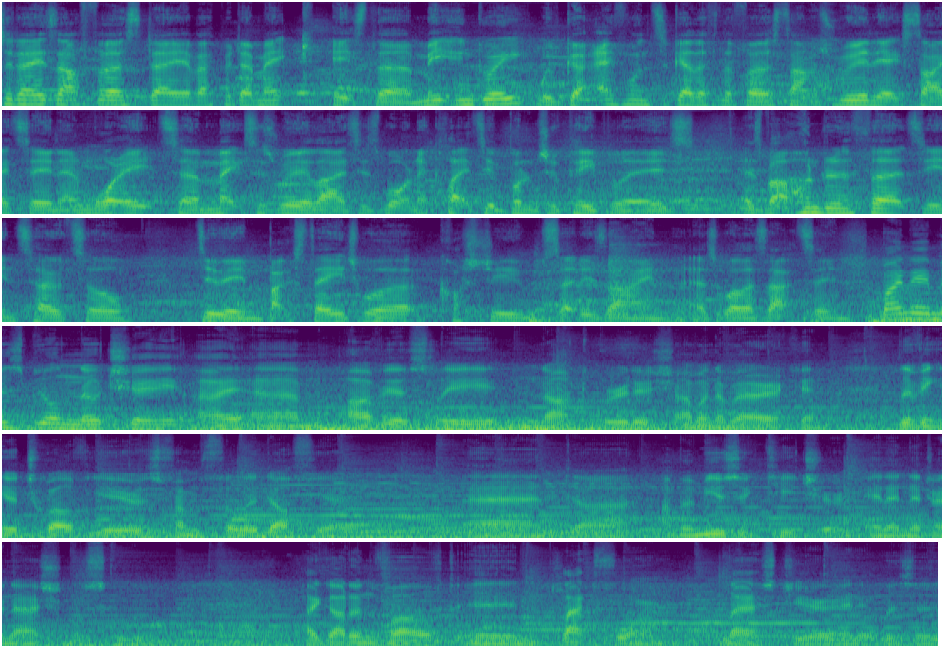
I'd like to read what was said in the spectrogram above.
today's our first day of Epidemic. It's the meet and greet. We've got everyone together for the first time. It's really exciting and what it uh, makes us realise is what an eclectic bunch of people it is. There's about 130 in total doing backstage work, costume, set design, as well as acting. My name is Bill Noce. I am obviously not British. I'm an American, living here 12 years from Philadelphia. And uh, I'm a music teacher in an international school. I got involved in Platform last year and it was an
